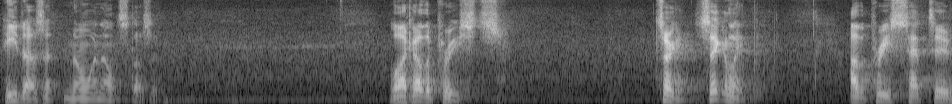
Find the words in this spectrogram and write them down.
He does it, no one else does it. Like other priests. Second, secondly, other priests had to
